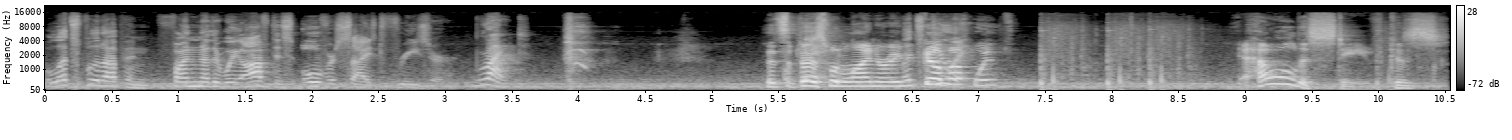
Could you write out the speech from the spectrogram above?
Well, let's split up and find another way off this oversized freezer. Right. That's the best one-liner I can come up with. Yeah, how old is Steve? Because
